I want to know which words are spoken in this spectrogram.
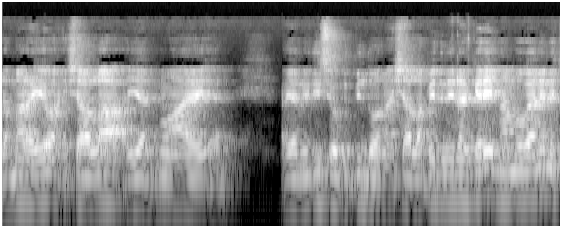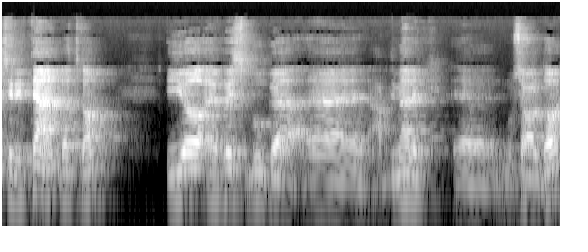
la marayo insha allah ayaan muxuu ahay ayaanu idiin soo gudbin doonaa insha allah biidn illah alkariim ha mogaanina jiritan dot com iyo facebooka cabdimalik muuse coldoon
